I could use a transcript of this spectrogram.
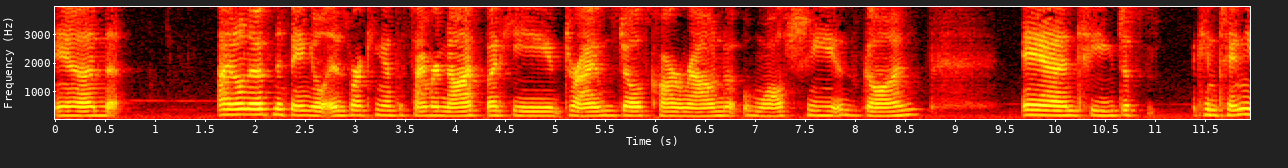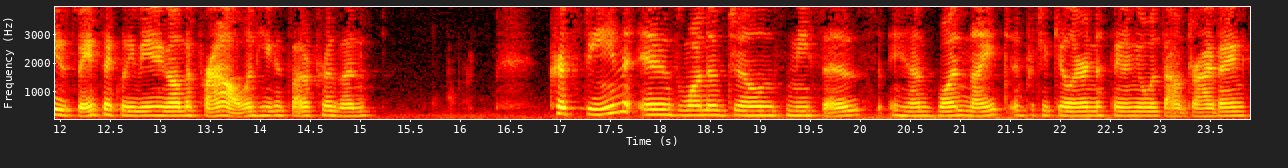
and I don't know if Nathaniel is working at this time or not, but he drives Jill's car around while she is gone. And he just continues basically being on the prowl when he gets out of prison. Christine is one of Jill's nieces, and one night in particular, Nathaniel was out driving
